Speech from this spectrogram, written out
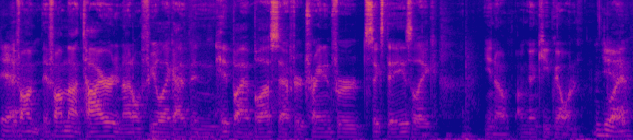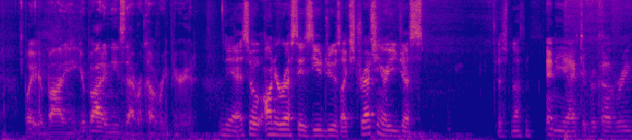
Yeah. if I'm if I'm not tired and I don't feel like I've been hit by a bus after training for six days like you know I'm gonna keep going Yeah. but, but your body your body needs that recovery period Yeah. So on your rest days, do you do like stretching, or you just just nothing? Any active recovery?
